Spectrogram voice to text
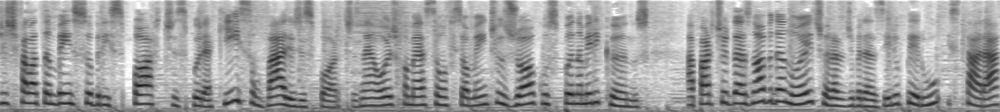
A gente fala também sobre esportes por aqui, são vários esportes, né? Hoje começam oficialmente os Jogos Pan-Americanos. A partir das nove da noite, horário de Brasília, o Peru estará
